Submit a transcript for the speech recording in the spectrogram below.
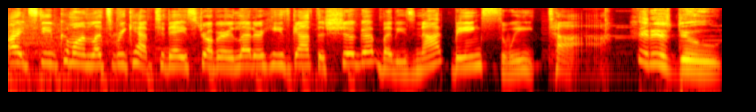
All right, Steve, come on. Let's recap today's strawberry letter. He's got the sugar, but he's not being sweet. Ah. Here, this dude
